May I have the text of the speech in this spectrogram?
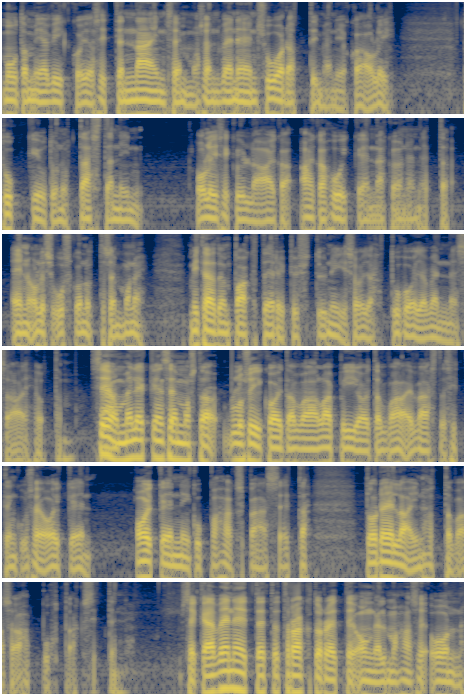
muutamia viikkoja sitten näin semmoisen veneen suodattimen, joka oli tukkiutunut tästä, niin oli se kyllä aika, aika huikean näköinen, että en olisi uskonut, että semmoinen mitätön bakteeri pystyy niin isoja tuhoja venneessä aiheuttamaan. Se ja. on melkein semmoista lusikoitavaa, lapioitavaa evästä sitten, kun se oikein, oikein niin kuin pahaksi pääsee, että todella inhottavaa saada puhtaaksi sitten. Sekä veneiden että traktoreiden ongelmahan se on,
